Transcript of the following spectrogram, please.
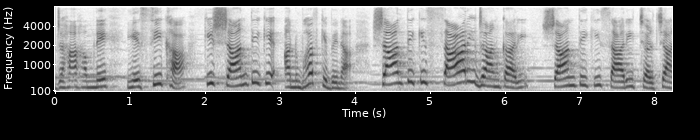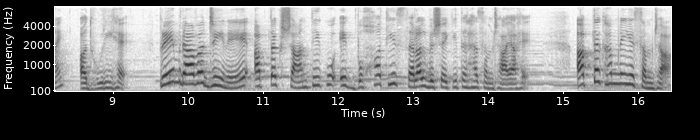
जहाँ हमने ये सीखा कि शांति के अनुभव के बिना शांति की सारी जानकारी, शांति की सारी चर्चाएँ अधूरी है। प्रेम रावत जी ने अब तक शांति को एक बहुत ही सरल विषय की तरह समझाया है। अब तक हमने ये समझा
